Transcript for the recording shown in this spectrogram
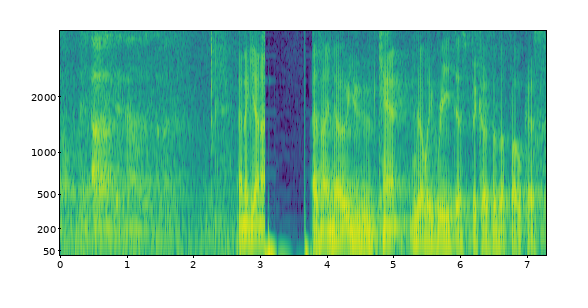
no, no estaban entrenados de esa manera. And again, as I know you can't really read this because of the focus,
